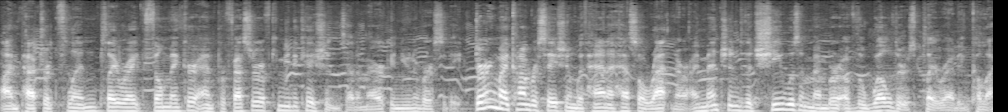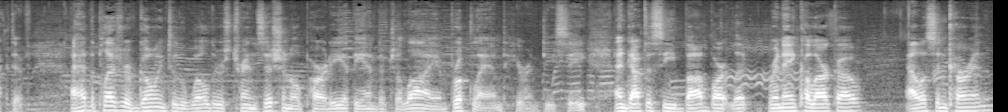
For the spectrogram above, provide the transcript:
I'm Patrick Flynn, playwright, filmmaker, and professor of communications at American University. During my conversation with Hannah Hessel Ratner, I mentioned that she was a member of the Welders Playwriting Collective. I had the pleasure of going to the Welders Transitional Party at the end of July in Brookland, here in DC, and got to see Bob Bartlett, Renee Calarco, Allyson Currin,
